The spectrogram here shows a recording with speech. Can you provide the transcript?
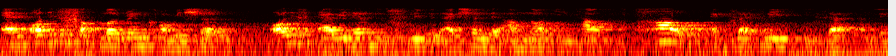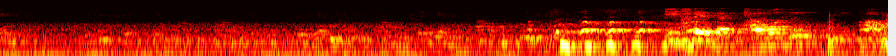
And all this submarine commission, all this evidence to sleep with action that I'm not in town, how exactly is that a link? He said that I wasn't in town.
